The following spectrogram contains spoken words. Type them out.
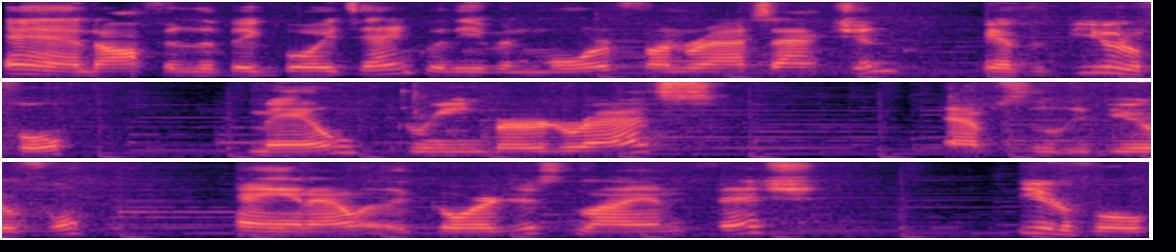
And off in the big boy tank with even more fun wrasse action, we have the beautiful male green bird wrasse. Absolutely beautiful. Hanging out with a gorgeous lionfish. Beautiful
